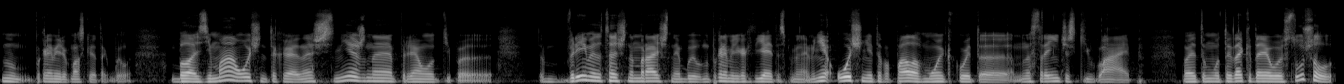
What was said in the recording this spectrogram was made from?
ну, по крайней мере, в Москве так было. Была зима очень такая, знаешь, снежная, прям вот, типа, время достаточно мрачное было, ну, по крайней мере, как я это вспоминаю. Мне очень это попало в мой какой-то настроенческий вайб. Поэтому тогда, когда я его слушал,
